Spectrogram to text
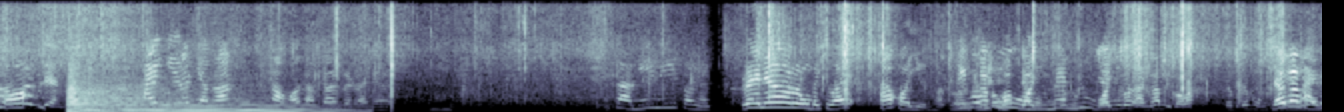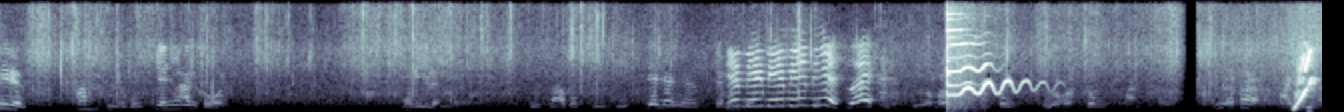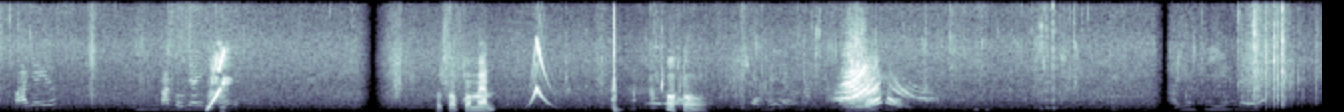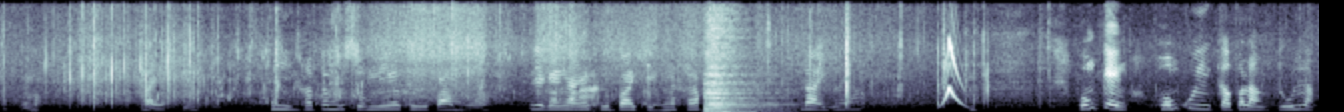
น้องเปลี่ยนใครกินแล้วจะนั้นข่าวขอสามจานเป็นไรเนี่ยสามีมีตัวอย่างไรเนี่ยลงไปช่วย ข้าคอยยืนครับบิ๊กบอกว่าบอยอยู่แมนยูบอยอยู่รถอันนี้มีป่าวะเดี๋ยวเดี๋ยวผมเดี๋ยวไปไหนพี่เบมมาเดี๋ยวผมเคลียร์นี้กันก่อนมองนี่แหละมองเจ๊นั่นไงมีมีมีมีมีสวยเรือมาเรือมาตรงนี่อาท่าปลาใหญ่เลยปลาตัวใหญ่ทดสอบความแม่นโอ้โห ทีเลย ไหนอะนี่ครับท่านผู้ชมนี่ก็คือปลาหมอเรียกง่ายๆก็คือปลาเข็งนะครับ ได้อีกแล้ว ผมเก่ง ผมคุยกับฝรั่งรู้เรื่อง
